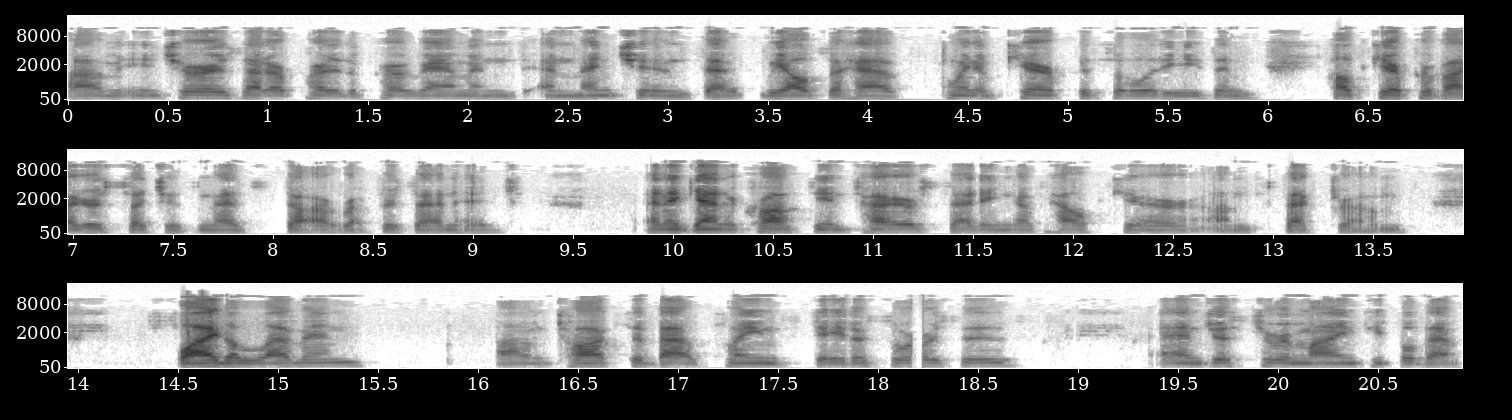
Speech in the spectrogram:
um, insurers that are part of the program and, and mentioned that we also have point of care facilities and healthcare providers such as MedStar represented. And again, across the entire setting of healthcare um, spectrum. slide 11 um, talks about claims data sources. And just to remind people that,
